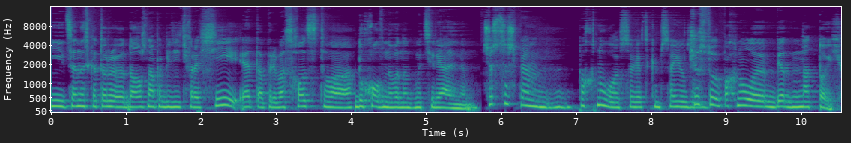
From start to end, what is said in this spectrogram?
И ценность, которую должна победить в России, это превосходство духовного над материальным. Чувствуешь, прям пахнуло Советским Союзом? Чувствую, пахнуло беднотой.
